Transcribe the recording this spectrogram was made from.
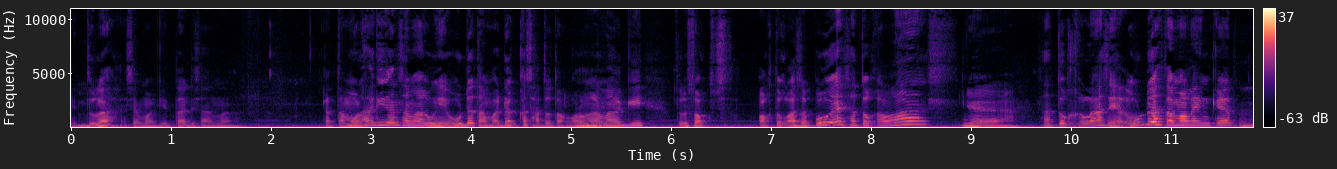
Itulah SMA kita di sana. Ketemu lagi kan sama Agung ya udah tambah deket satu tongkrongan lagi. Terus waktu, kelas 10 eh satu kelas. ya satu kelas ya udah sama lengket Hmm.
